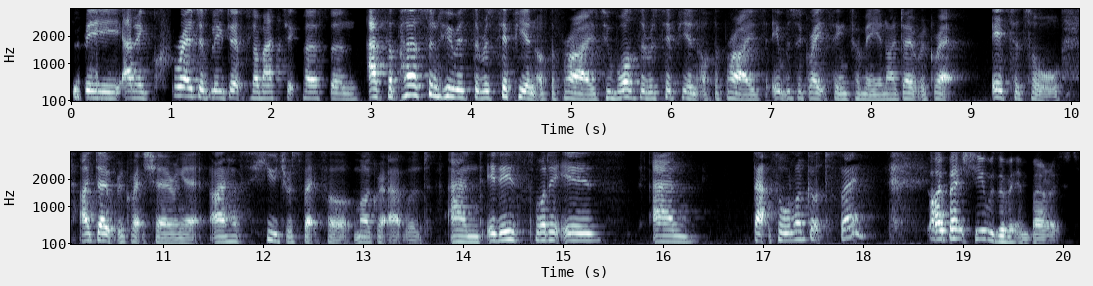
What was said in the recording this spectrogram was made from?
to be an incredibly diplomatic person. As the person who is the recipient of the prize, who was the recipient of the prize, it was a great thing for me, and I don't regret it at all. I don't regret sharing it. I have huge respect for Margaret Atwood, and it is what it is, and that's all I've got to say. I bet she was a bit embarrassed.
